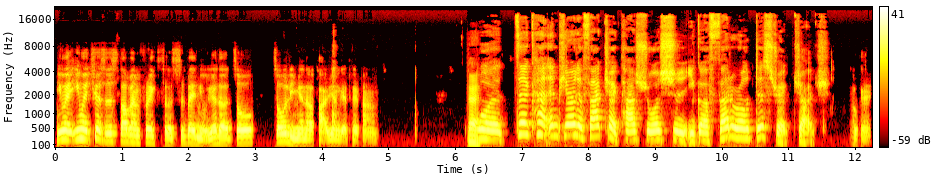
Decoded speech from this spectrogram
因为因为确实 stop and frisk 是被纽约的州州里面的法院给推翻了。对，我在看 NPR 的 fact check，他说是一个 federal district judge。OK。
